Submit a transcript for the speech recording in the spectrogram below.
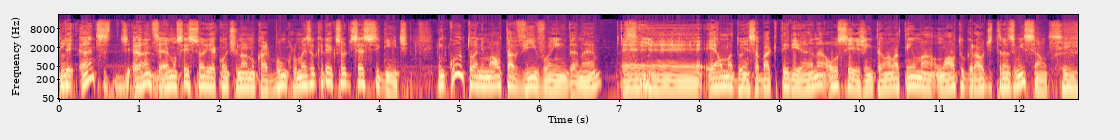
de, antes, de, antes, eu não sei se o senhor ia continuar no carbúnculo, mas eu queria que o senhor dissesse o seguinte: enquanto o animal está vivo ainda, né? É, é, uma doença bacteriana, ou seja, então ela tem uma, um alto grau de transmissão. Sim.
